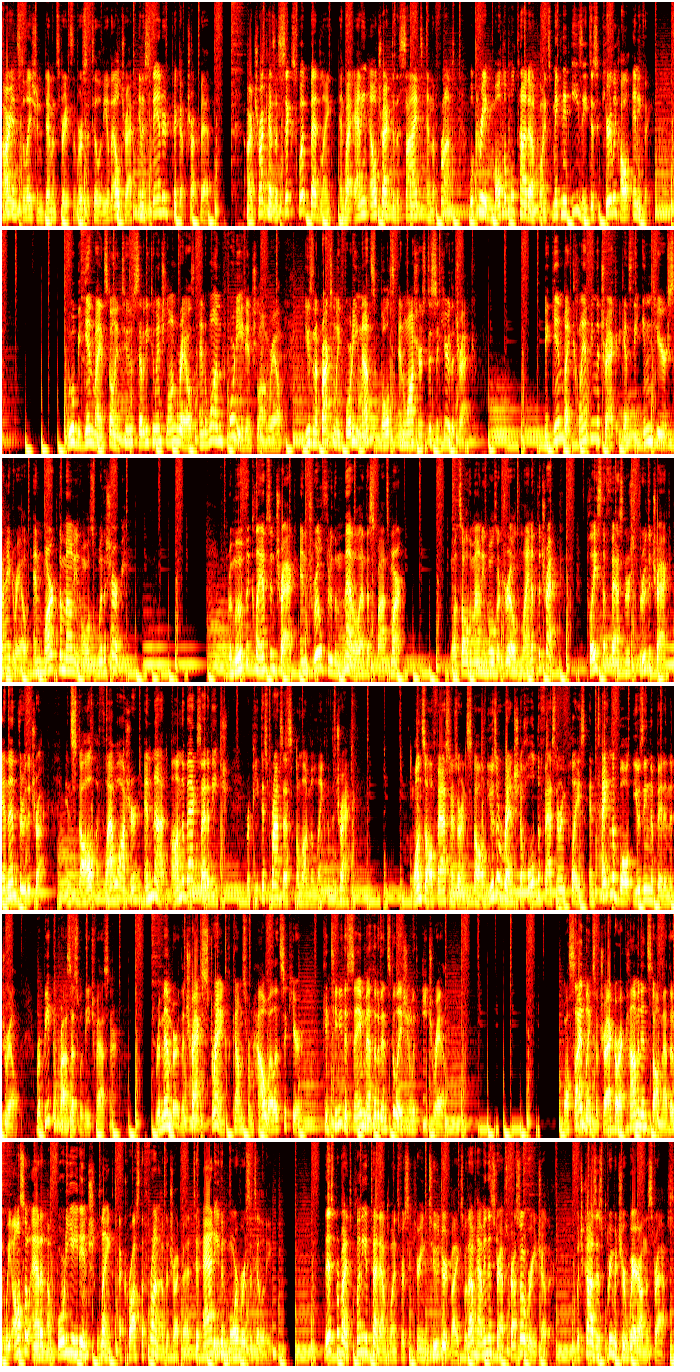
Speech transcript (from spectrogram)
Our installation demonstrates the versatility of L-Track in a standard pickup truck bed. Our truck has a 6 foot bed length, and by adding L-Track to the sides and the front, we'll create multiple tie-down points, making it easy to securely haul anything. We will begin by installing two 72 inch long rails and one 48 inch long rail, using approximately 40 nuts, bolts, and washers to secure the track. Begin by clamping the track against the interior side rail and mark the mounting holes with a Sharpie. Remove the clamps and track and drill through the metal at the spots marked. Once all the mounting holes are drilled, line up the track. Place the fasteners through the track and then through the truck. Install a flat washer and nut on the backside of each. Repeat this process along the length of the track. Once all fasteners are installed, use a wrench to hold the fastener in place and tighten the bolt using the bit in the drill. Repeat the process with each fastener. Remember, the track's strength comes from how well it's secured. Continue the same method of installation with each rail. While side lengths of track are a common install method, we also added a 48 inch length across the front of the truck bed to add even more versatility. This provides plenty of tie-down points for securing two dirt bikes without having the straps cross over each other, which causes premature wear on the straps.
